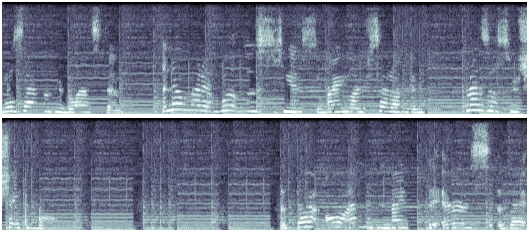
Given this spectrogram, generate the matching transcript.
no zapper could blast him, and no matter what lusus the Wrangler set on him, Mansos would shake him off. That all ended the night the heirs of that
